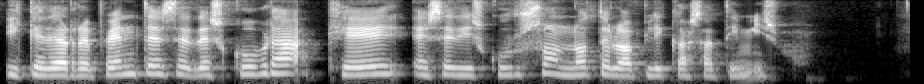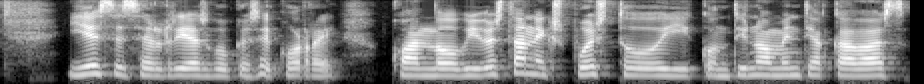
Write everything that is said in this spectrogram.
y que de repente se descubra que ese discurso no te lo aplicas a ti mismo. Y ese es el riesgo que se corre. Cuando vives tan expuesto y continuamente acabas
